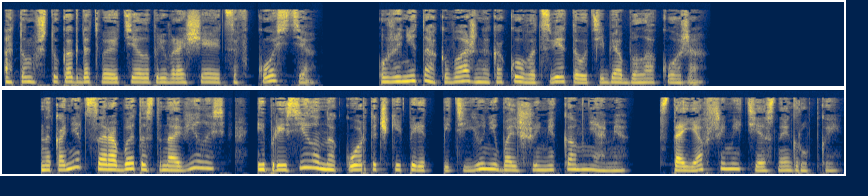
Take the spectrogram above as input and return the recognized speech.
О том, что когда твое тело превращается в кости, уже не так важно, какого цвета у тебя была кожа. Наконец Сарабет остановилась и присела на корточки перед пятью небольшими камнями, стоявшими тесной группкой.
